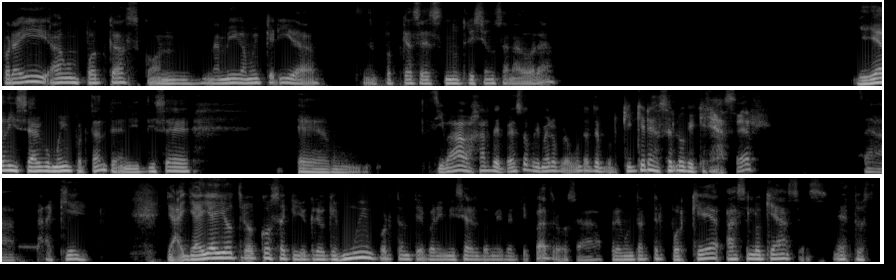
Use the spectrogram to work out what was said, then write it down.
Por ahí hago un podcast con una amiga muy querida. El podcast es Nutrición Sanadora. Y ella dice algo muy importante. Dice, eh, si vas a bajar de peso, primero pregúntate por qué quieres hacer lo que quieres hacer. O sea, ¿para qué? Ya, y ahí hay otra cosa que yo creo que es muy importante para iniciar el 2024. O sea, preguntarte el por qué haces lo que haces. Esto es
